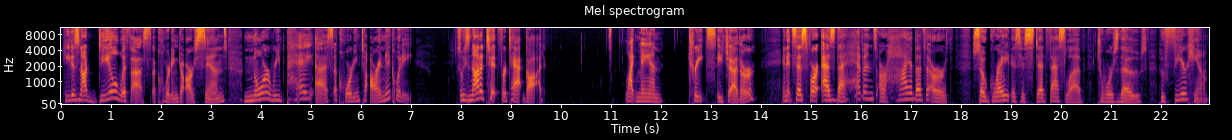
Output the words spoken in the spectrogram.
He does not deal with us according to our sins, nor repay us according to our iniquity. So he's not a tit for tat God like man treats each other. And it says, For as the heavens are high above the earth, so great is his steadfast love towards those who fear him.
